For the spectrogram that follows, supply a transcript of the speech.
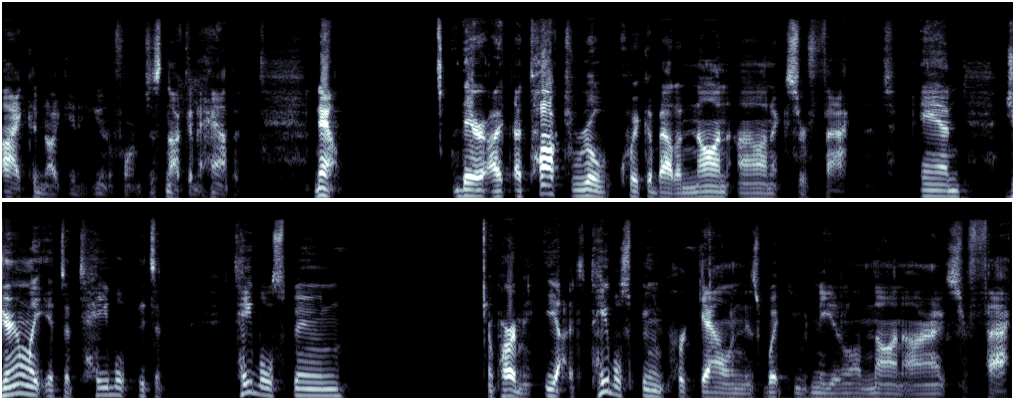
I could not get it uniform. It's just not going to happen. Now, there, I, I talked real quick about a non-ionic surfactant, and generally it's a table, it's a tablespoon, pardon me, yeah, it's a tablespoon per gallon is what you would need on a non-ionic surfactant.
